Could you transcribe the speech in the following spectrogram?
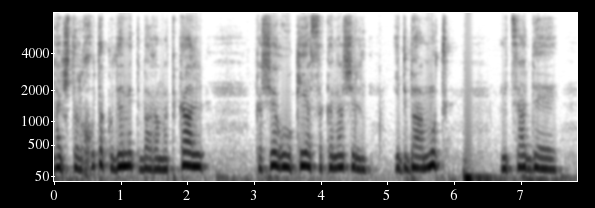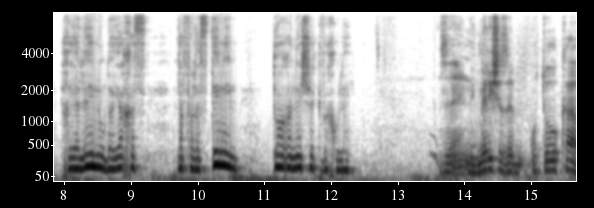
להשתלחות הקודמת ברמטכ"ל, כאשר הוא הוקיע סכנה של התבהמות מצד uh, חיילינו ביחס לפלסטינים, טוהר הנשק וכולי. זה, נדמה לי שזה אותו קו.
